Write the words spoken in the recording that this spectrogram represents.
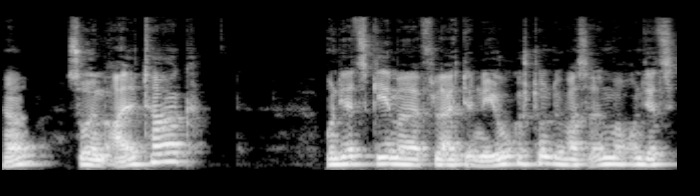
Ja, so im Alltag. und jetzt gehen wir vielleicht in eine Yogastunde, was auch immer, und jetzt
